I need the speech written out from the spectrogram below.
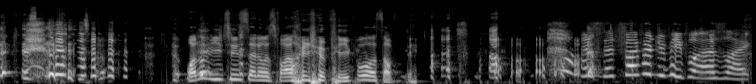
people. One of you two said it was 500 people or something. I said 500 people as like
